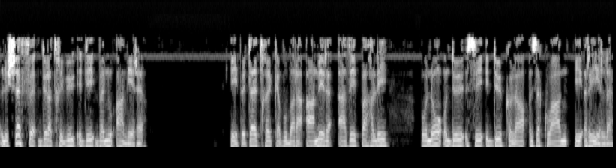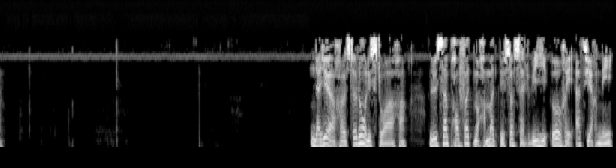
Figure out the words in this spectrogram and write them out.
le chef de la tribu des Banu Amir. Et peut-être qu'Abu Bara Amir avait parlé au nom de ces deux clans Zakwan et Ril. D'ailleurs, selon l'histoire, le saint prophète Mohammed lui aurait affirmé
